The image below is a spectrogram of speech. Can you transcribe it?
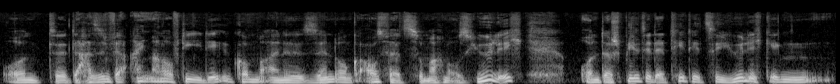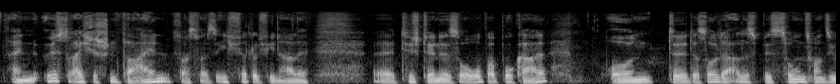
Und äh, da sind wir einmal auf die Idee gekommen, eine Sendung auswärts zu machen aus Jülich. Und da spielte der TTC Jülich gegen einen österreichischen Verein, was weiß ich, Viertelfinale äh, Tischtennis Europapokal. Und äh, das sollte alles bis 22.30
